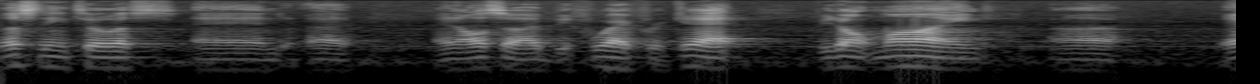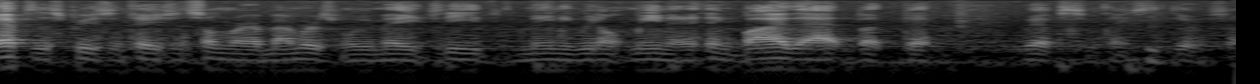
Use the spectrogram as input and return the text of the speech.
listening to us. And and also, before I forget, if you don't mind, after this presentation, some of our members, we may leave, meaning we don't mean anything by that, but uh, we have some things to do. So,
